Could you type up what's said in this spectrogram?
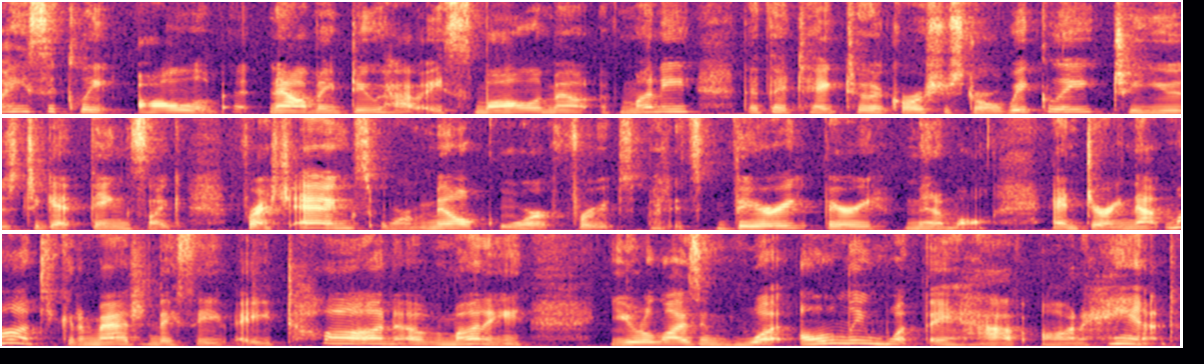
basically all of it. Now, they do have a small amount of money that they take to the grocery store weekly to use to get things like fresh eggs or milk or fruits, but it's very, very minimal. And during that month, you can imagine they save a ton of money utilizing what only what they have on hand.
